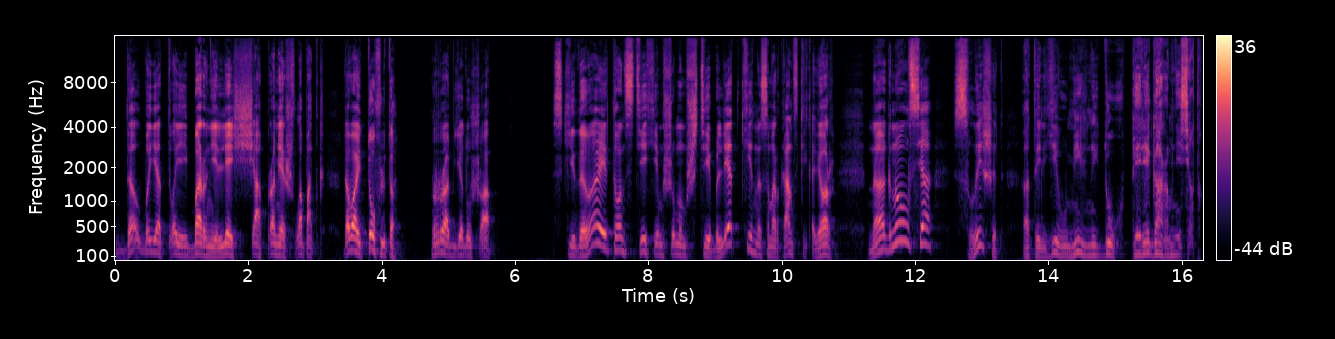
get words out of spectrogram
Дал бы я твоей барне леща промеж лопаток. Давай туфлю-то, рабья душа. Скидывает он с тихим шумом штиблетки на самаркандский ковер. Нагнулся, слышит, от Ильи умильный дух перегаром несет.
